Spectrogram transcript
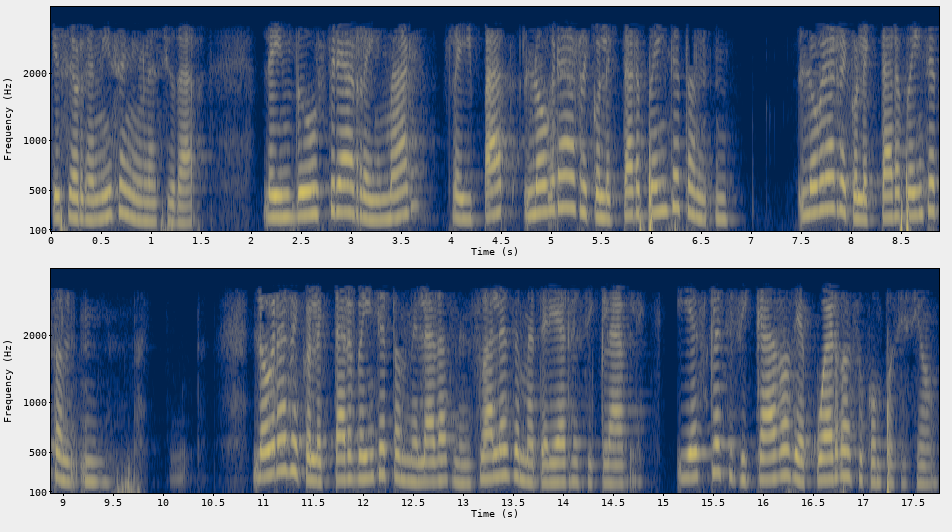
que se organizan en la ciudad. La industria Reimar, Reipat, logra recolectar 20 ton, logra recolectar 20 ton, logra recolectar 20 toneladas mensuales de material reciclable y es clasificado de acuerdo a su composición.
